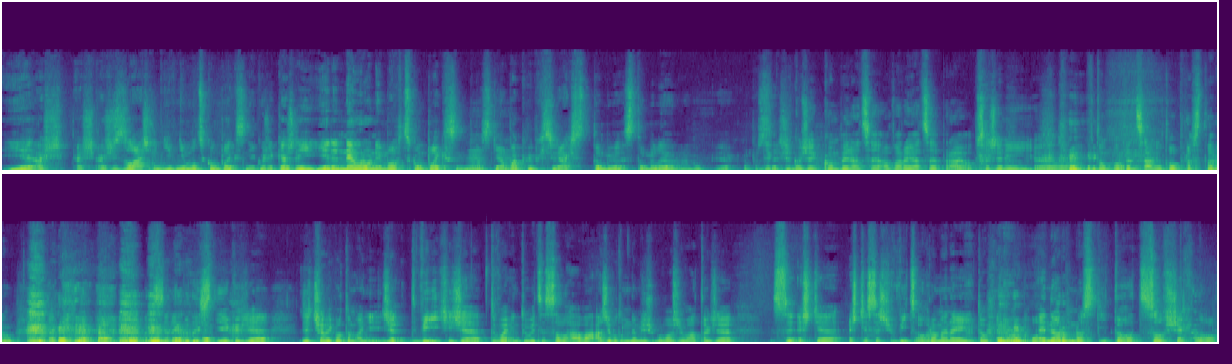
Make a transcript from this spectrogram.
je až, až, až zvláštně divně moc komplexní, jakože každý jeden neuron je moc komplexní hmm, prostě hmm. a pak přidáš 100, 100 milionů nebo jako prostě Jak, jakože kombinace a variace právě obsažený uh, v tom potenciálu toho prostoru, tak je prostě nekonečný, jakože že člověk o tom ani, že víš, že tvoje intuice selhává a že o tom nemůžeš uvažovat, takže si ještě, ještě seš víc ohromený tou enorm, enormností toho, co všechno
